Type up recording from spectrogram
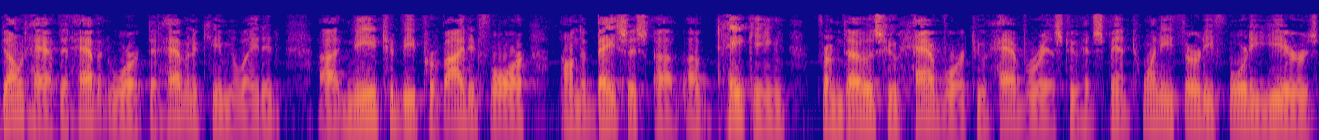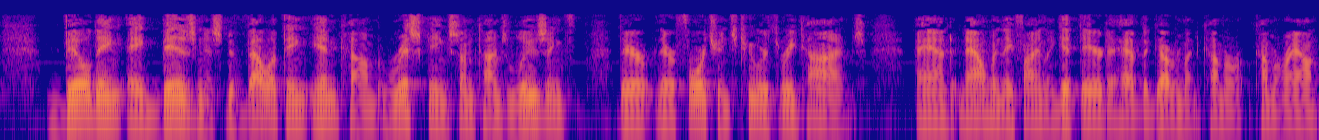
don't have, that haven't worked, that haven't accumulated, uh, need to be provided for on the basis of, of taking from those who have worked, who have risked, who have spent 20, 30, 40 years building a business, developing income, risking sometimes losing their, their fortunes two or three times. And now when they finally get there to have the government come, come around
